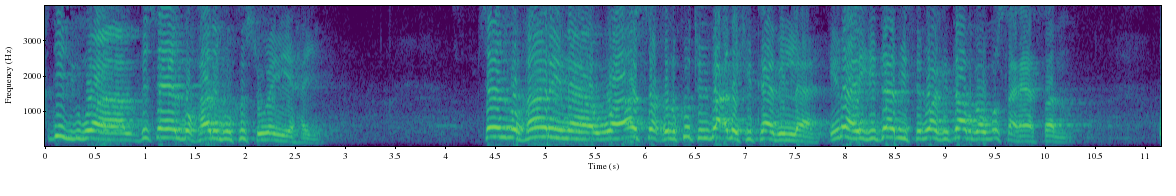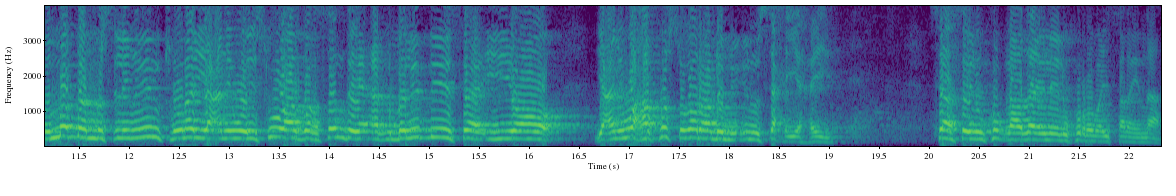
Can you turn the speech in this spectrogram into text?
Xadiidku waa fi saxiix bukhaari buu ku sugan yahay saxiix bukhaarina waa asaxu lkutubi bacda kitaab illah ilaahay kitaabkiisa waa kitaabka ugu saxeexsan ummadda muslimiintuna yacni way isku waafaqsantahay aqbalidiisa iyo yacni waxa ku sugan oo dhami inuu sax yahay. Sidaasaynu ku qaadan inaynu ku rumaysanaynaa.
